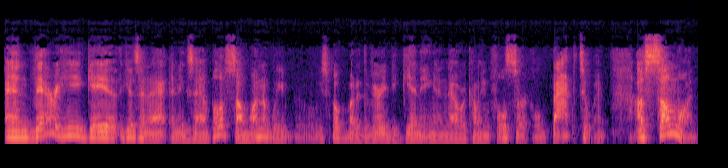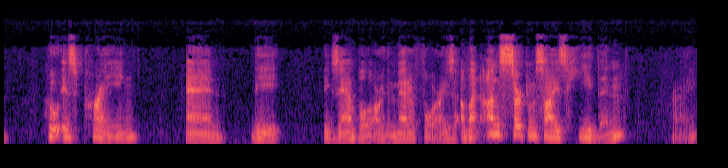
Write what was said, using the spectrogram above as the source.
And there he gave, gives an, an example of someone, we, we spoke about at the very beginning, and now we're coming full circle back to it, of someone who is praying, and the example or the metaphor is of an uncircumcised heathen, right,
